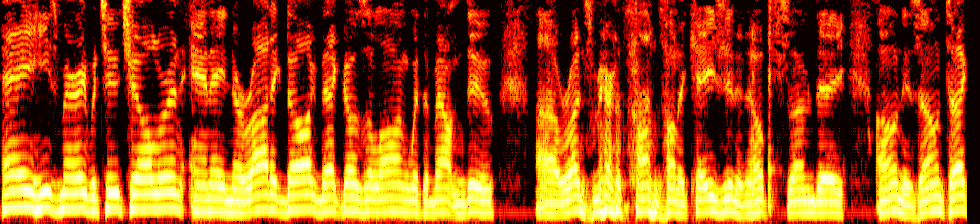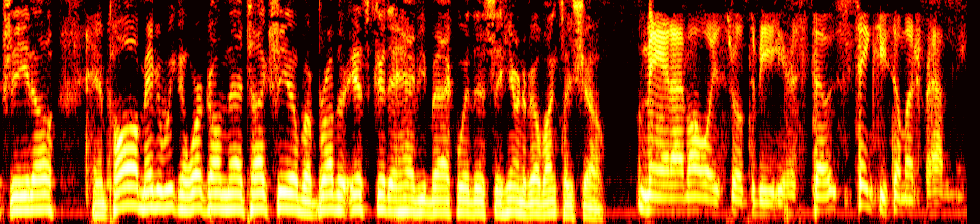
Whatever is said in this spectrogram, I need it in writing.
Hey, he's married with two children and a neurotic dog that goes along with the Mountain Dew. Uh, runs marathons on occasion and hopes someday own his own tuxedo. And Paul, maybe we can work on that tuxedo. But brother, it's good to have you back with us here on the Bill Bunkley Show. Man, I'm always thrilled to be here. So thank you so much for having me.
